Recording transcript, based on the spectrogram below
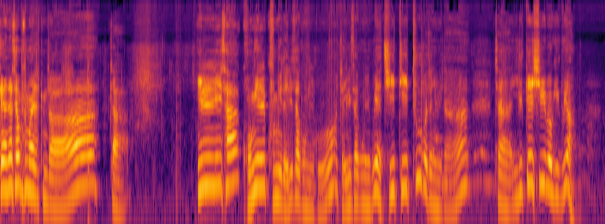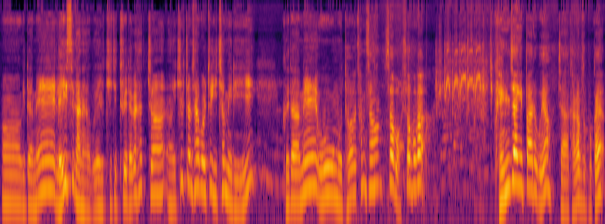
네, 안녕하세요. 무슨 말이었습니다. 자, 124019입니다. 124019. 자, 124019의 GT2 버전입니다. 자, 1대 12버기고요. 어, 그다음에 레이스 가능하고요. GT2에다가 4천 어, 7.4V 2000mAh. 그다음에 550 모터 삼성 서버. 서버가 굉장히 빠르고요. 자, 가감속 볼까요?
